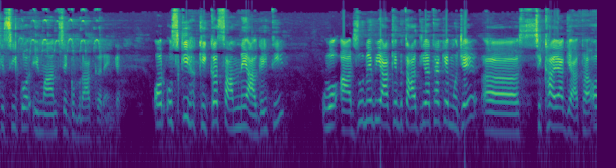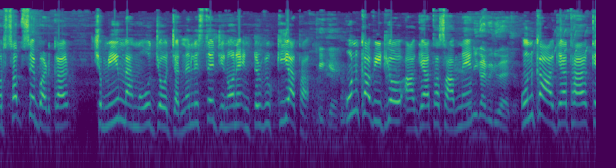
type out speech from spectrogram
किसी को ईमान से गुमराह करेंगे? और उसकी हकीकत सामने आ गई थी। वो आरज़ू ने भी आके बता दिया था कि मुझे आ, सिखाया गया था। और सबसे बढ़कर शमीम महमूद जो जर्नलिस्ट थे जिन्होंने इंटरव्यू किया था ठीक है। उनका वीडियो आ गया था सामने। उन्हीं का वीडियो है सर उनका आ गया था कि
